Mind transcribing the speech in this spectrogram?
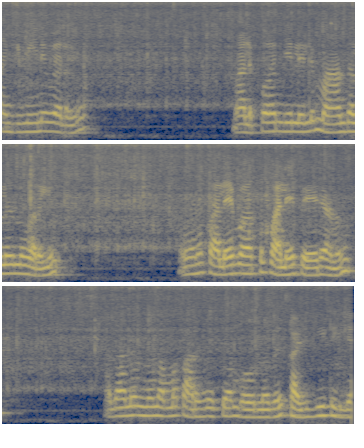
നങ്കിമീൻ പറയും. മലപ്പുറം ജില്ലയിൽ മാന്തള എന്ന് പറയും. അങ്ങനെ പല ഭാഗത്ത് പല പേരാണ്. അതാണ് ഇന്ന് നമ്മൾ കറി വെക്കാൻ പോകുന്നത്. കഴുകിയിട്ടില്ല.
